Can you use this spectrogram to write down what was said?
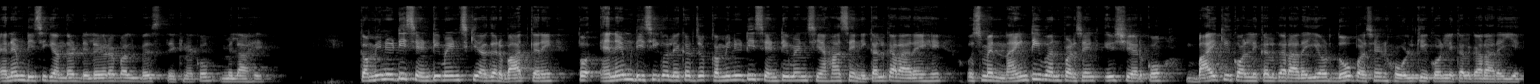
एनएमडीसी के अंदर डिलीवरेबल बेस देखने को मिला है। कम्युनिटी सेंटीमेंट्स की अगर बात करें तो एनएमडीसी को लेकर जो कम्युनिटी सेंटीमेंट्स यहाँ से निकल कर आ रहे हैं, उसमें 91 परसेंट इस शेयर को बाई की कॉल निकल कर आ रही है और दो परसेंट होल्ड की कॉल निकल कर आ रही है।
